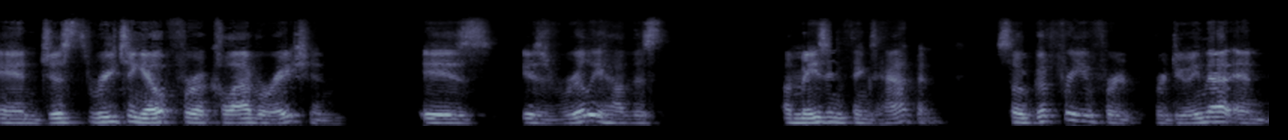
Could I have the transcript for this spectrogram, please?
And just reaching out for a collaboration is is really how this amazing things happen so good for you for for doing that and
